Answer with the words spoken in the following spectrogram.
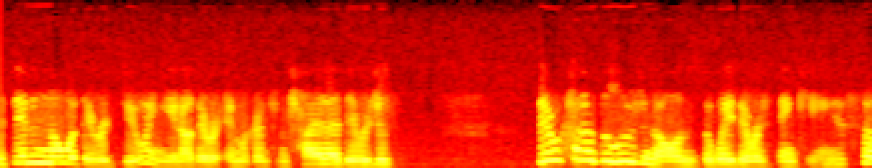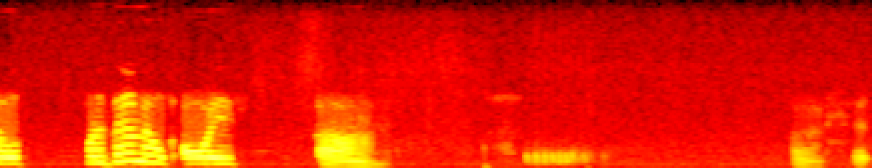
didn't know what they were doing. You know, they were immigrants from China. They were just, they were kind of delusional in the way they were thinking. So for them, it was always, um, oh, shit.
